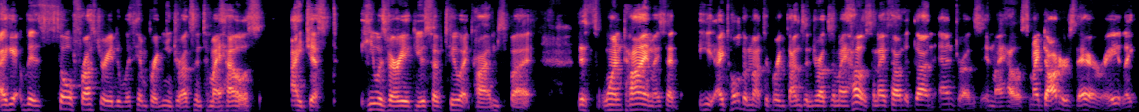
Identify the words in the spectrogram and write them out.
I get, was so frustrated with him bringing drugs into my house. I just, he was very abusive too at times, but this one time I said he I told him not to bring guns and drugs in my house and I found a gun and drugs in my house. My daughter's there, right? Like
